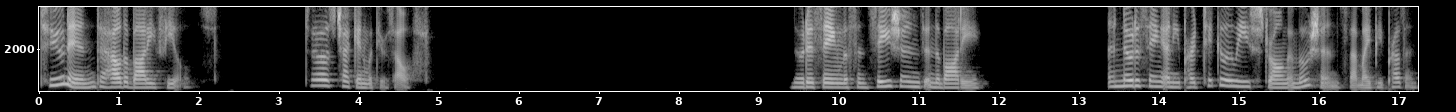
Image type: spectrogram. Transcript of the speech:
Tune in to how the body feels. Just check in with yourself. Noticing the sensations in the body, and noticing any particularly strong emotions that might be present.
